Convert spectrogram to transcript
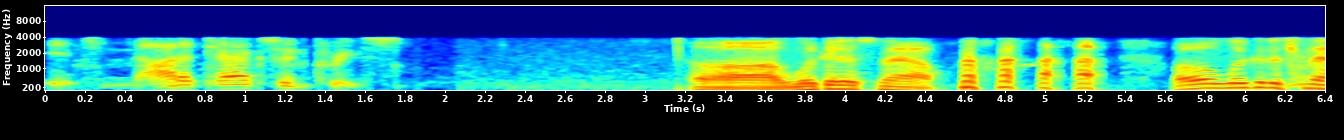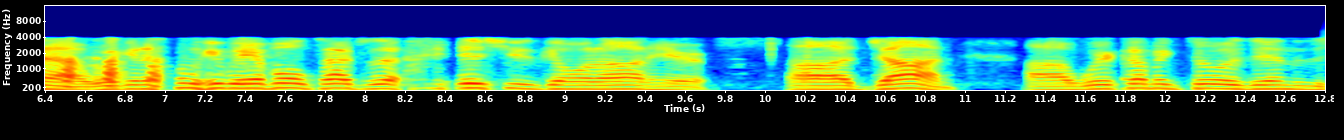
it's not a tax increase. Uh, look at us now. oh, look at us now. We're gonna we, we have all types of issues going on here. Uh, John, uh, we're coming towards the end of the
